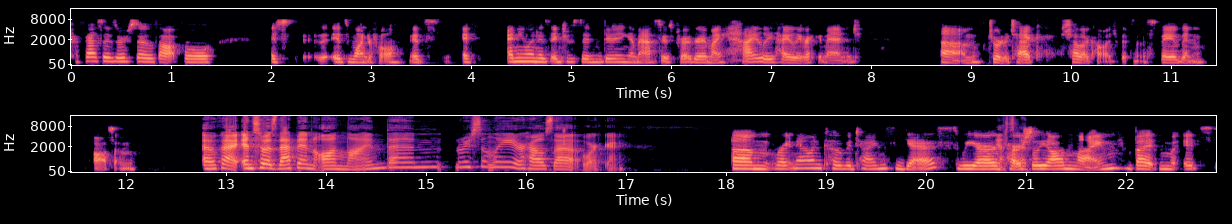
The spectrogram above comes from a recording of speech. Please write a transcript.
professors are so thoughtful. It's it's wonderful. It's if anyone is interested in doing a master's program, I highly, highly recommend um, Georgia Tech, Scheller College Business. They have been awesome. Okay. And so has that been online then recently, or how's that working? Um, right now in COVID times, yes, we are yes, partially okay. online, but it's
